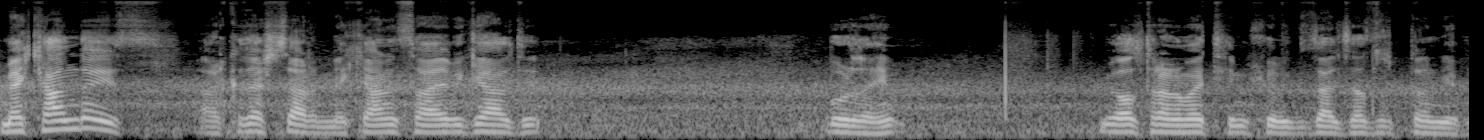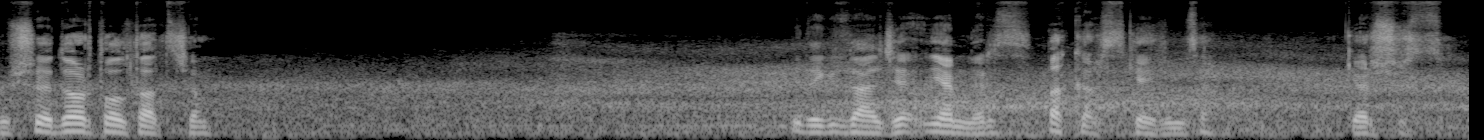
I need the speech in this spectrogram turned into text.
Mekandayız. Arkadaşlar mekanın sahibi geldi. Buradayım. Bir olta hanıma atayım. Şöyle güzelce hazırlıklarımı yapayım. Şuraya dört olta atacağım. Bir de güzelce yemleriz. Bakarız keyfimize. Görüşürüz.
